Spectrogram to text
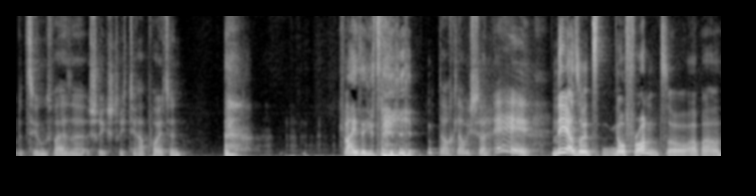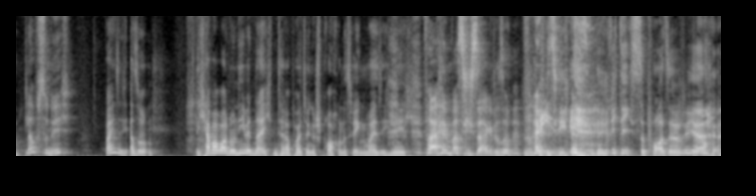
beziehungsweise Schrägstrich Therapeutin. Weiß ich jetzt nicht. Doch, glaube ich schon. Ey, nee, also jetzt no front, so, aber glaubst du nicht? weiß ich. Also, Ich habe aber noch nie mit einer echten Therapeutin gesprochen, deswegen weiß ich nicht. Vor allem, was ich sage, du so, weiß ich nicht. Richtig supportive hier.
